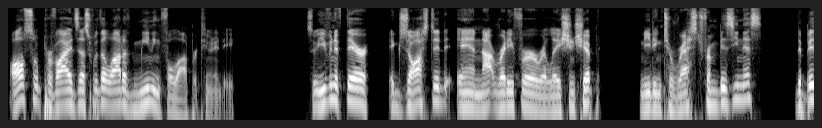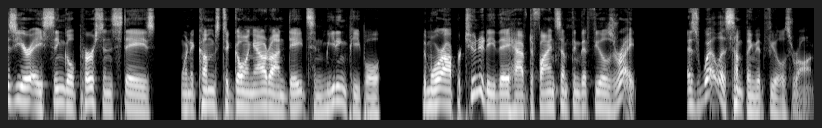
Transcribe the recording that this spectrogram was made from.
also provides us with a lot of meaningful opportunity. So even if they're exhausted and not ready for a relationship, needing to rest from busyness, the busier a single person stays when it comes to going out on dates and meeting people, the more opportunity they have to find something that feels right, as well as something that feels wrong.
